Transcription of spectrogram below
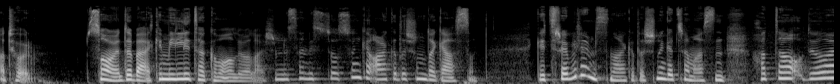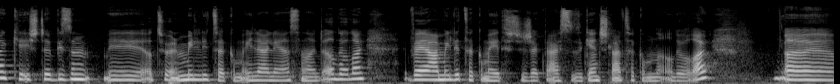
atıyorum. Sonra da belki milli takımı alıyorlar. Şimdi sen istiyorsun ki arkadaşın da gelsin. Getirebilir misin arkadaşını? Getiremezsin. Hatta diyorlar ki işte bizim e, atıyorum milli takımı ilerleyen senelerde alıyorlar veya milli takıma yetiştirecekler sizi. Gençler takımına alıyorlar. E,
